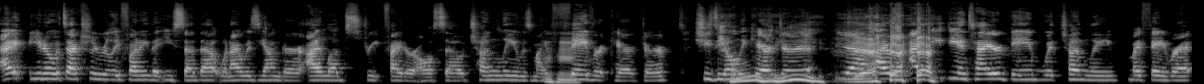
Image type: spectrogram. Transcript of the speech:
I you know, it's actually really funny that you said that. When I was younger, I loved Street Fighter also. Chun Li was my Mhm. favorite character. She's the only character. Yeah, Yeah. I, I beat the entire game with Chun Li, my favorite.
